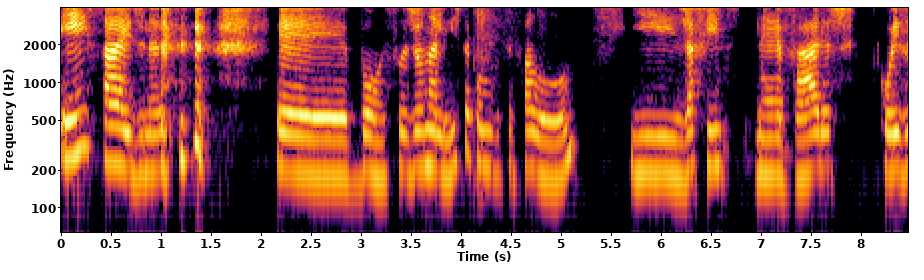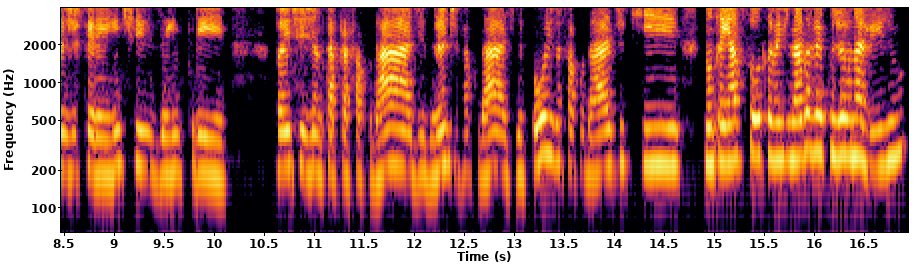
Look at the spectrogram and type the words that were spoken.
A-side, né? É, bom, eu sou jornalista, como você falou, e já fiz né, várias coisas diferentes entre antes de entrar para a faculdade, durante a faculdade, depois da faculdade, que não tem absolutamente nada a ver com jornalismo.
